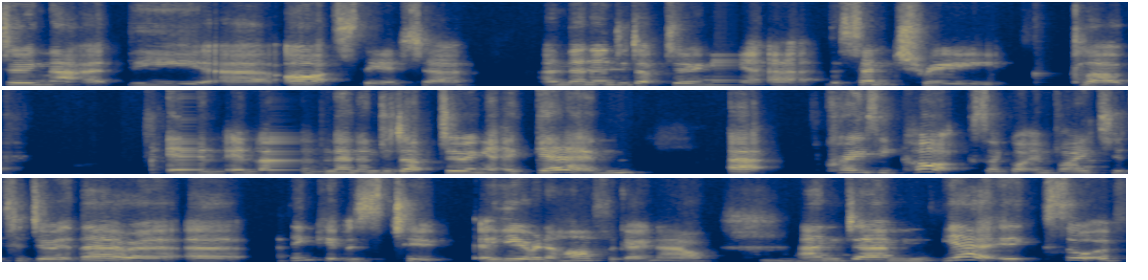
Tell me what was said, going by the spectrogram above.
doing that at the uh, Arts Theatre and then ended up doing it at the Century Club in, in London, and then ended up doing it again at Crazy Coqs. I got invited to do it there. Uh, uh, I think it was two a year and a half ago now, mm. and um, yeah, it sort of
